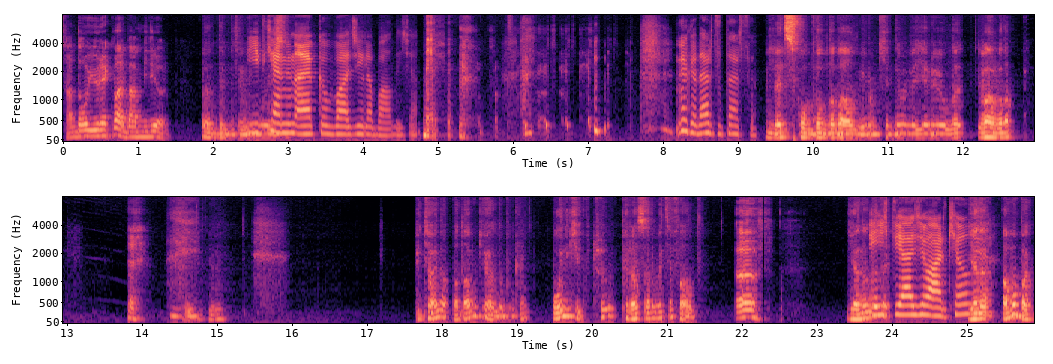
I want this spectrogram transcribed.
Sende o yürek var ben biliyorum. Ben de biliyorum. Yiğit kendini ayakkabı bağcıyla bağlayacak. ne kadar tutarsa. Let's kondomla bağlıyorum kendimi ve yarı yolda varmadan Bir tane adam geldi bugün. 12 kutu prezervatif aldı. Öf. Yanında da İhtiyacı var ki alıyor. yana, ama bak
